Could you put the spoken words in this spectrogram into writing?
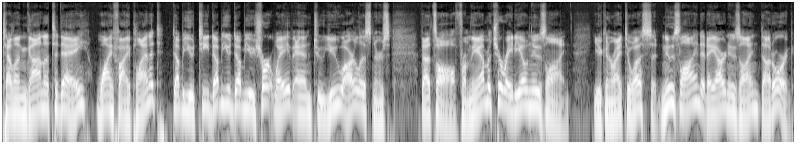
Telangana Today, Wi Fi Planet, WTWW Shortwave, and to you, our listeners. That's all from the Amateur Radio Newsline. You can write to us at newsline at arnewsline.org.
